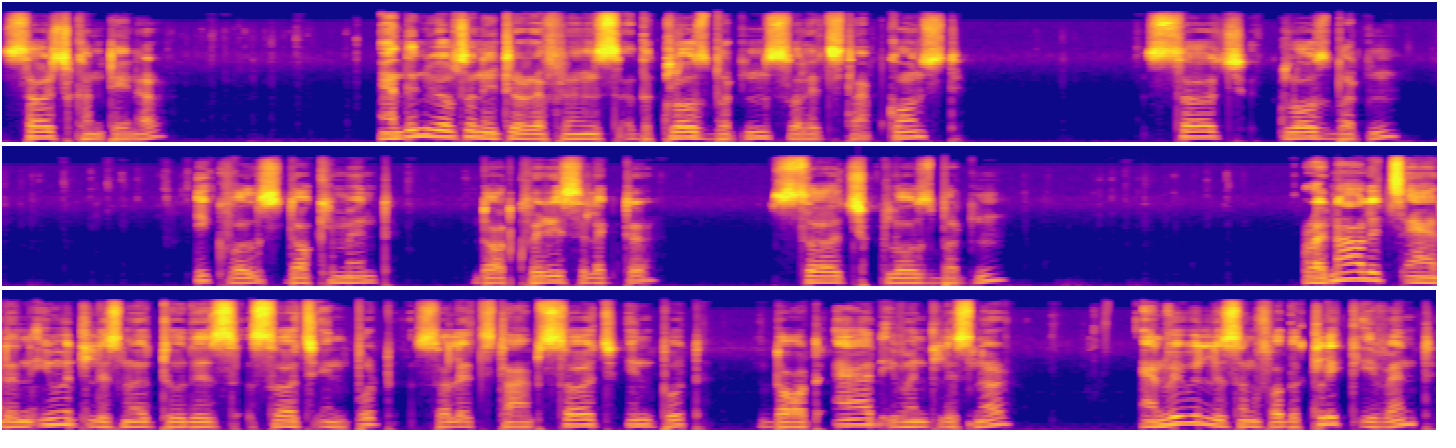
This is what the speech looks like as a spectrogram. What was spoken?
search container. And then we also need to reference the close button. So let's type const. Search close button equals document.querySelector search close button Right now let's add an event listener to this search input. So let's type search input dot add event listener and we will listen for the click event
